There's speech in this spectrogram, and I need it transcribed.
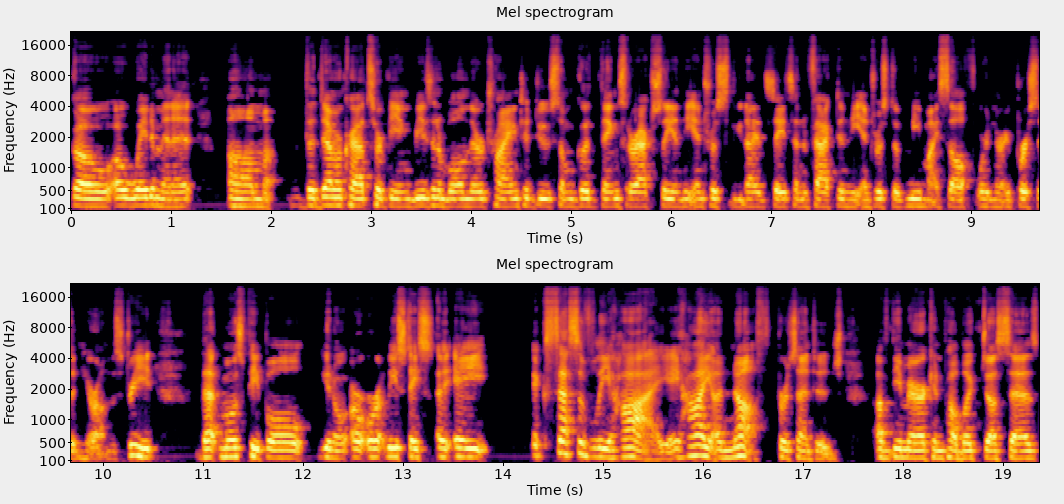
go oh wait a minute um, the democrats are being reasonable and they're trying to do some good things that are actually in the interest of the united states and in fact in the interest of me myself ordinary person here on the street that most people, you know, or, or at least a, a excessively high, a high enough percentage of the American public just says,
